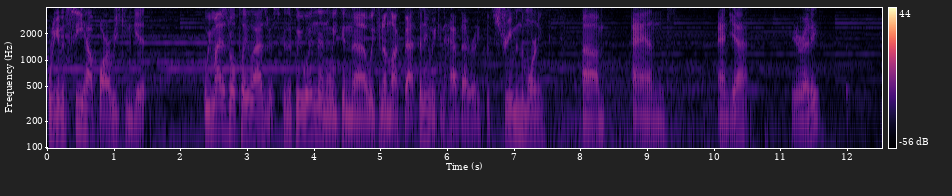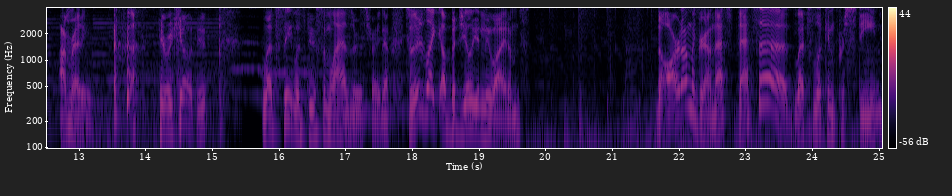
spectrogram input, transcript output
We're gonna see how far we can get. We might as well play Lazarus because if we win, then we can uh, we can unlock Bethany. We can have that ready for the stream in the morning. Um, and and yeah, you ready? I'm ready. Here we go, dude. Let's see. Let's do some Lazarus right now. So there's like a bajillion new items. The art on the ground, that's that's uh let's look in pristine.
